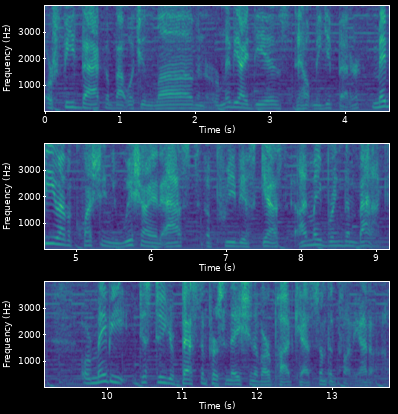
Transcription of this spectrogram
or feedback about what you love and or maybe ideas to help me get better. Maybe you have a question you wish I had asked a previous guest. I may bring them back. Or maybe just do your best impersonation of our podcast, something funny, I don't know.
